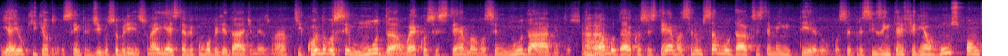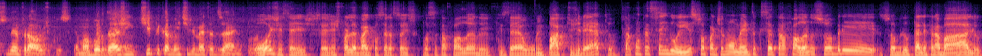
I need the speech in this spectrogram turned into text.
E aí o que, que eu sempre digo sobre isso, né? E aí isso tem a ver com mobilidade mesmo, né? Que quando você muda o ecossistema, você muda hábitos. Uhum. Para mudar o ecossistema, você não precisa mudar o ecossistema inteiro. Você precisa interferir em alguns pontos nevrálgicos. É uma abordagem tipicamente de meta design. Hoje, se a gente, se a gente for levar em consideração isso que você está falando e fizer o impacto direto, está acontecendo isso a partir do momento que você está falando sobre, sobre o teletrabalho.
